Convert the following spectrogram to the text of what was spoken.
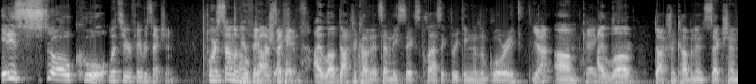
it is so cool What's your favorite section, or some of your oh favorite gosh okay i love doctrine and covenant 76 classic three kingdoms of glory Yeah. um Okay. i love doctrine and covenants section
